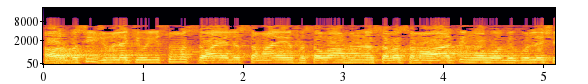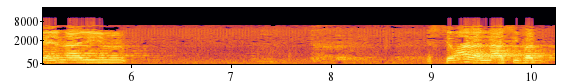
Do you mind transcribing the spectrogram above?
اور پسی جملہ کی ہوئی سمت سوائل سمائے فسوا ہن سب سماوات ہو بکل شہن علیم استوار اللہ صفت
